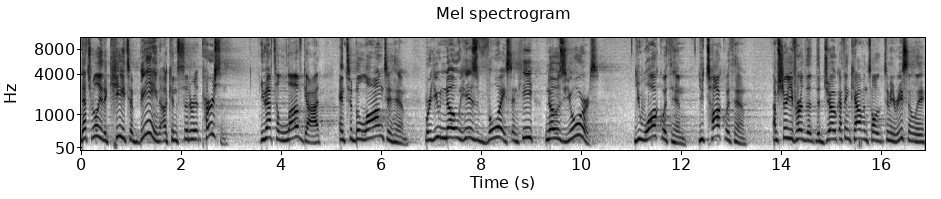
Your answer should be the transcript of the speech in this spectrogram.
That's really the key to being a considerate person. You have to love God and to belong to Him, where you know His voice and He knows yours. You walk with Him, you talk with Him. I'm sure you've heard the, the joke. I think Calvin told it to me recently.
